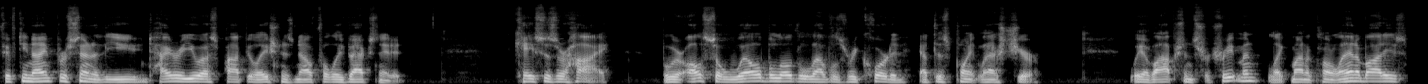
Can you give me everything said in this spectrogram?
59% of the entire U.S. population is now fully vaccinated. Cases are high, but we're also well below the levels recorded at this point last year. We have options for treatment like monoclonal antibodies,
